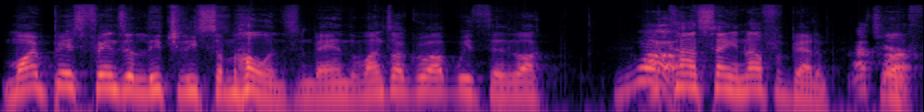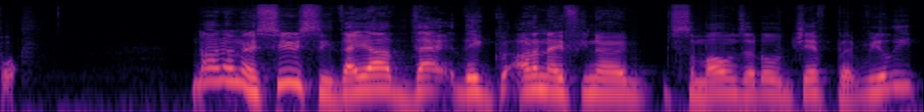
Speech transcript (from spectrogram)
my best friends are literally Samoans, man. The ones I grew up with, they're like, I can't say enough about them. That's hurtful. No, no, no. Seriously, they are that. They. I don't know if you know Samoans at all, Jeff, but really,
